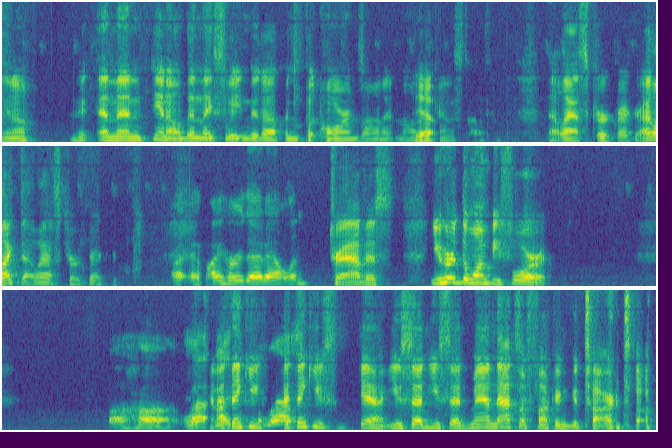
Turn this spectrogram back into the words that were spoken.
you know. and then you know, then they sweetened it up and put horns on it and all Yeah. that kind of stuff. That last Kirk record, I like that last Kirk record. Uh, have I heard that, Alan? Travis, you heard the one before it, Uh huh. And I think you, I think you, yeah, you said you said, man, that's a fucking guitar tone.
